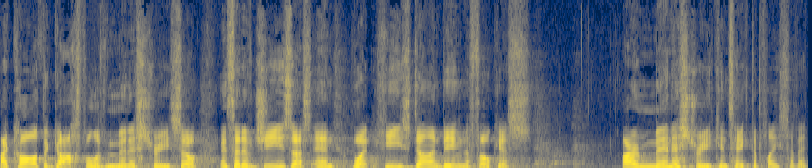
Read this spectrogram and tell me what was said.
I call it the gospel of ministry. So instead of Jesus and what he's done being the focus, our ministry can take the place of it.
